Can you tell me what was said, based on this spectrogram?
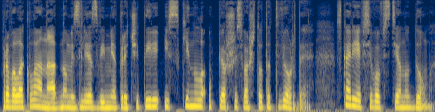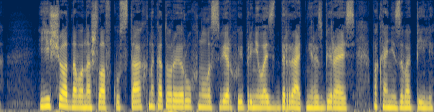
проволокла на одном из лезвий метра четыре и скинула, упершись во что-то твердое, скорее всего, в стену дома. Еще одного нашла в кустах, на которые рухнула сверху и принялась драть, не разбираясь, пока не завопили.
